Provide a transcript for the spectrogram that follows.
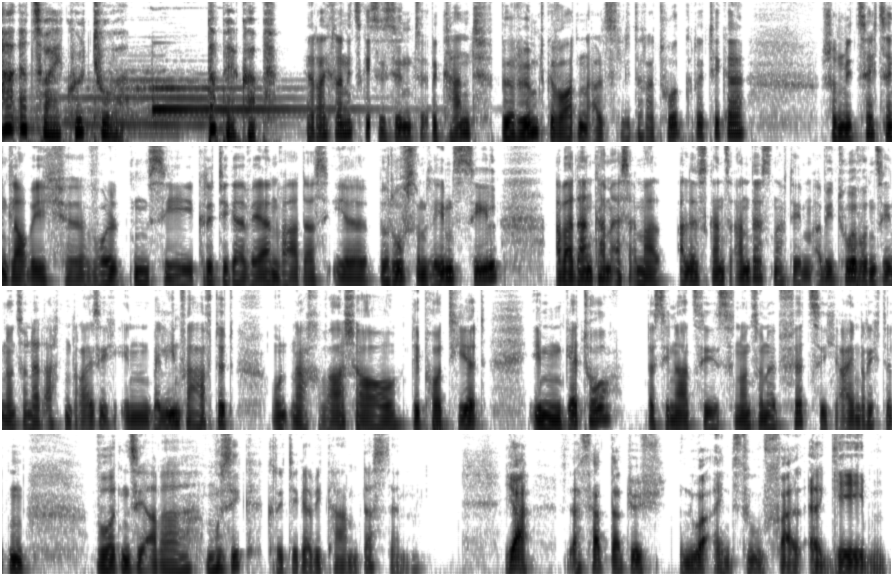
HR2 Kultur. Doppelkopf. Herr Reich-Ranitzky, Sie sind bekannt, berühmt geworden als Literaturkritiker. Schon mit 16, glaube ich, äh, wollten Sie Kritiker werden, war das Ihr Berufs- und Lebensziel. Aber dann kam erst einmal alles ganz anders. Nach dem Abitur wurden Sie 1938 in Berlin verhaftet und nach Warschau deportiert. Im Ghetto, das die Nazis 1940 einrichteten, wurden Sie aber Musikkritiker. Wie kam das denn? Ja, das hat natürlich nur ein Zufall ergeben.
